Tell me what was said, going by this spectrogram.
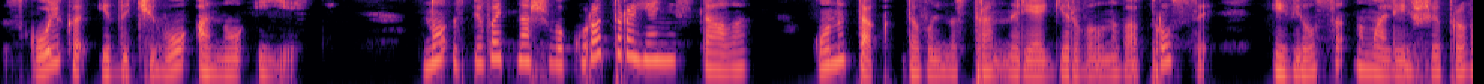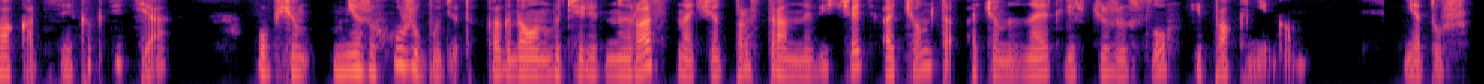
сколько и до чего оно и есть. Но сбивать нашего куратора я не стала. Он и так довольно странно реагировал на вопросы и велся на малейшие провокации, как дитя. В общем, мне же хуже будет, когда он в очередной раз начнет пространно вещать о чем-то, о чем знает лишь чужих слов и по книгам. Нет уж,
